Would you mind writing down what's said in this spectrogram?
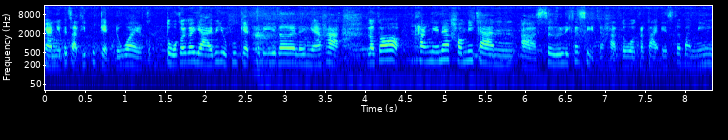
งานนี้ไปจัดที่ภูเก็ตด้วย ตัวก็ย้ายไปอยู่ภูเก็ตพอดีเลยอะไรเงี้ยค่ะ แล้วก็ครั้งนี้เนี่ยเขามีการซื้อลิขสิทธิ์นะคะตัวกระต่ายเอสเตอร์บันนี่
